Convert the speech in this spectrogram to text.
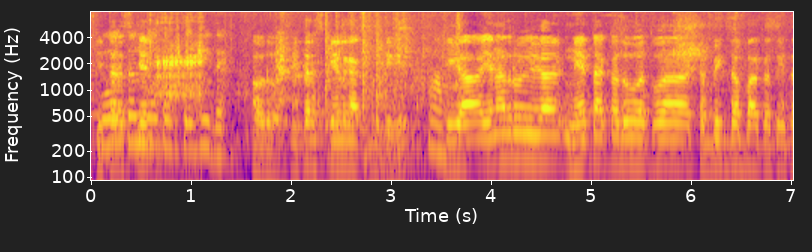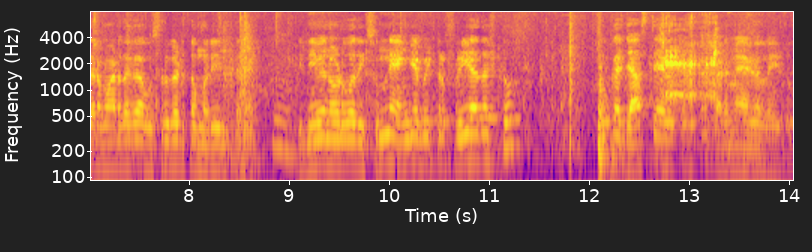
ಈ ಥರ ಸ್ಕೇಲ್ ಹೌದು ಈ ಥರ ಸ್ಕೇಲ್ಗೆ ಹಾಕ್ಬಿಡ್ತೀವಿ. ಈಗ ಏನಾದರೂ ಈಗ ನೇತಾಕೋದು ಅಥವಾ ಟಬ್ಬಿಗೆ ದಬ್ಬ ಹಾಕೋದು ಈ ಥರ ಮಾಡಿದಾಗ ಉಸಿರುಗಡ್ತ ಮರಿ ಇದು ನೀವೇ ನೋಡ್ಬೋದು ಈಗ ಸುಮ್ಮನೆ ಹೆಂಗೆ ಬಿಟ್ಟರೆ ಫ್ರೀ ಆದಷ್ಟು ತೂಕ ಜಾಸ್ತಿ ಆಗುತ್ತೆ ಕಡಿಮೆ ಆಗಲ್ಲ ಇದು.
